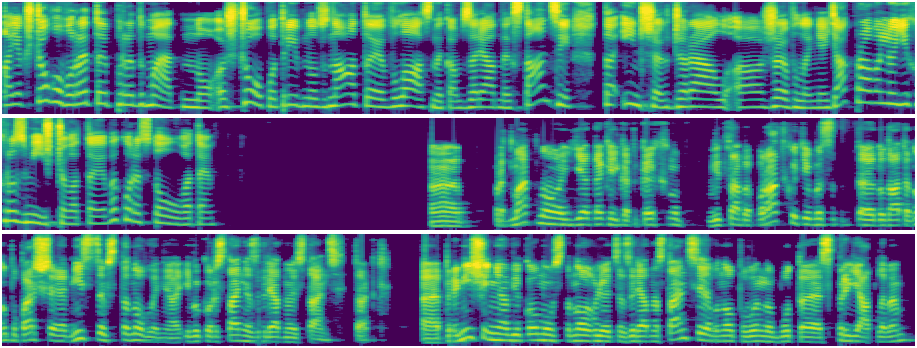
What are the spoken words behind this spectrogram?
А якщо говорити предметно, що потрібно знати власникам зарядних станцій та інших джерел е, живлення, як правильно їх розміщувати, використовувати? Е, Предметно є декілька таких ну від себе порад. Хотів би е, додати. Ну, по-перше, місце встановлення і використання зарядної станції. Так Е, приміщення, в якому встановлюється зарядна станція, воно повинно бути сприятливим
